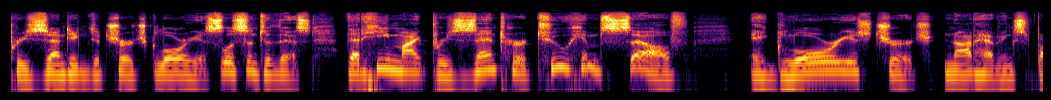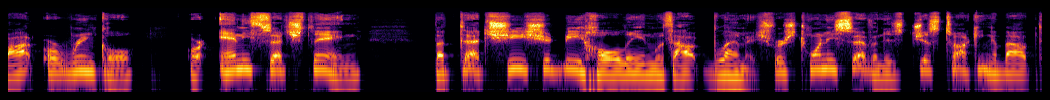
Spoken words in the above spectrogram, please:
Presenting the Church Glorious. Listen to this that he might present her to himself a glorious church, not having spot or wrinkle or any such thing, but that she should be holy and without blemish. Verse 27 is just talking about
